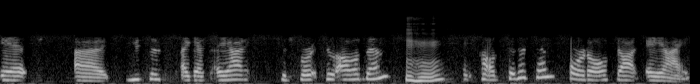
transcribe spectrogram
it uh, uses, I guess, AI to sort through all of them. Mm-hmm. It's called citizenportal.ai.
